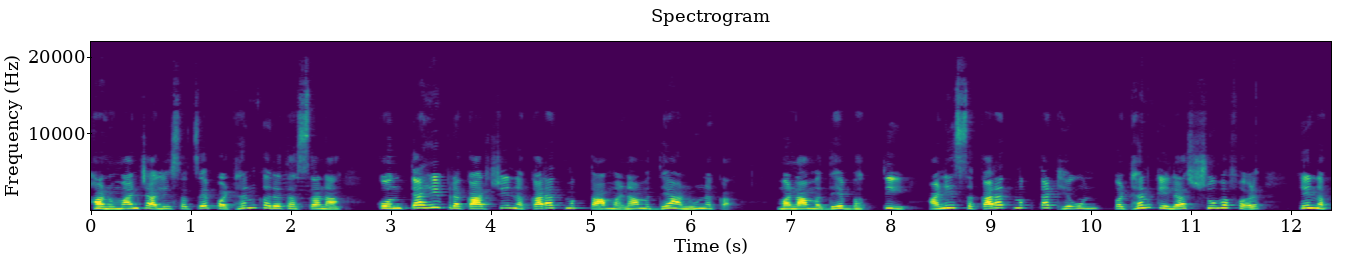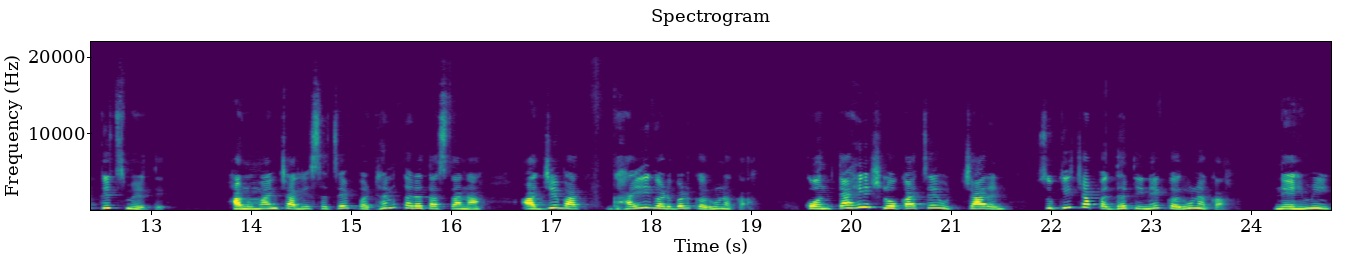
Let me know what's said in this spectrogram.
हनुमान चालिसाचे पठन करत असताना कोणत्याही प्रकारची नकारात्मकता मनामध्ये आणू नका. मनामध्ये भक्ती आणि सकारात्मकता ठेवून पठन केल्यास शुभ फळ हे नक्कीच मिळते. हनुमान चालिसाचे पठण करत असताना अजिबात घाई गडबड करू नका. कोणत्याही श्लोकाचे उच्चारण चुकीच्या पद्धतीने करू नका. नेहमी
